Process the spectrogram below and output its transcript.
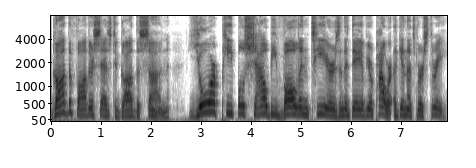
God the Father says to God the Son, your people shall be volunteers in the day of your power. Again, that's verse 3.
